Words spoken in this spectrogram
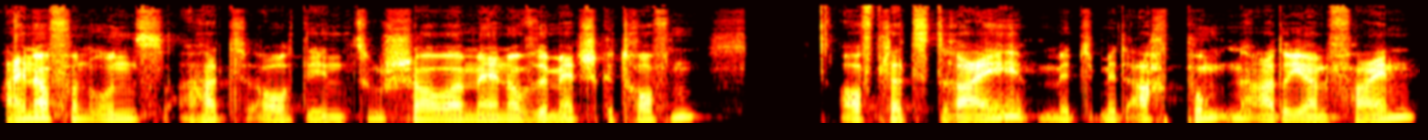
einer von uns hat auch den Zuschauer Man of the Match getroffen. Auf Platz 3 mit, mit acht Punkten Adrian Fein.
